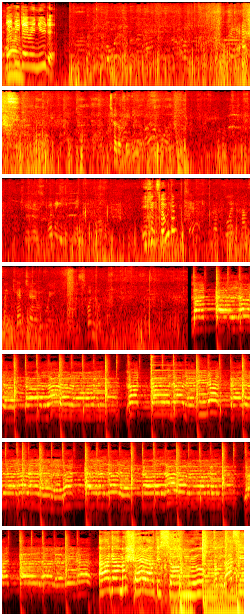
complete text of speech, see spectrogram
Maybe they renewed it. We're at turtle feeding. You can swim with them? We swim with them. I got my head out the sunroof. I'm blasting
